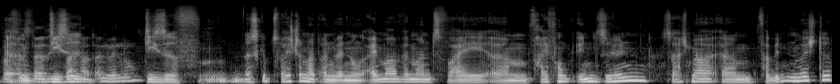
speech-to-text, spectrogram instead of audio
was ähm, ist da die diese, Standardanwendung? Diese, es gibt zwei Standardanwendungen. Einmal, wenn man zwei ähm, Freifunkinseln, sag ich mal, ähm, verbinden möchte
